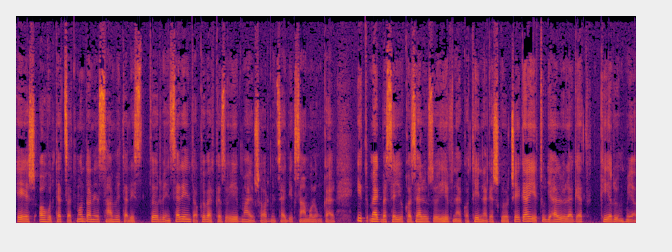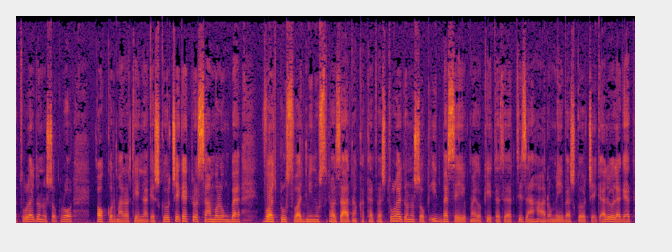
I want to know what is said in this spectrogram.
és ahogy tetszett mondani, a számviteli törvény szerint a következő év május 31-ig számolunk el. Itt megbeszéljük az előző évnek a tényleges költségeit, ugye előleget kérünk mi a tulajdonosokról, akkor már a tényleges költségekről számolunk be, vagy plusz, vagy mínuszra zárnak a kedves tulajdonosok. Itt beszéljük meg a 2013 éves költség előleget,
